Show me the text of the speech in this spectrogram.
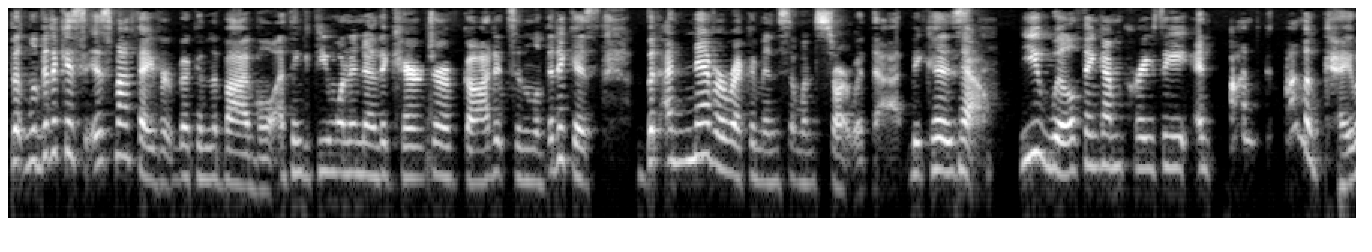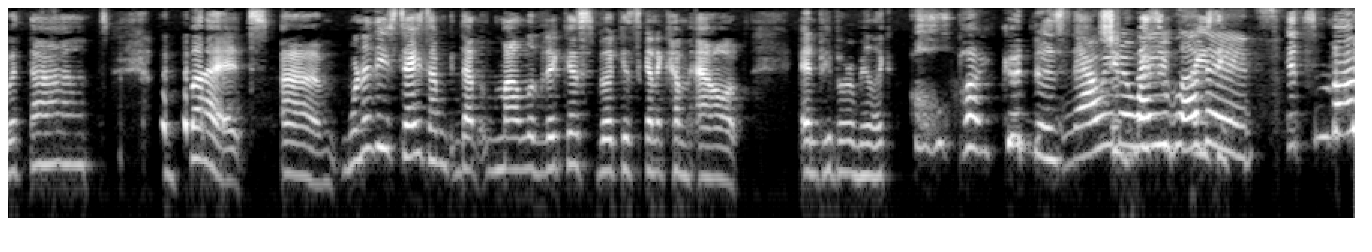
but Leviticus is my favorite book in the Bible. I think if you want to know the character of God, it's in Leviticus, but I never recommend someone start with that because no. you will think I'm crazy and I'm, I'm okay with that. but um, one of these days, I'm that my Leviticus book is going to come out and people are gonna be like, "Oh my goodness!" Now we know why you love crazy. it. It's my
